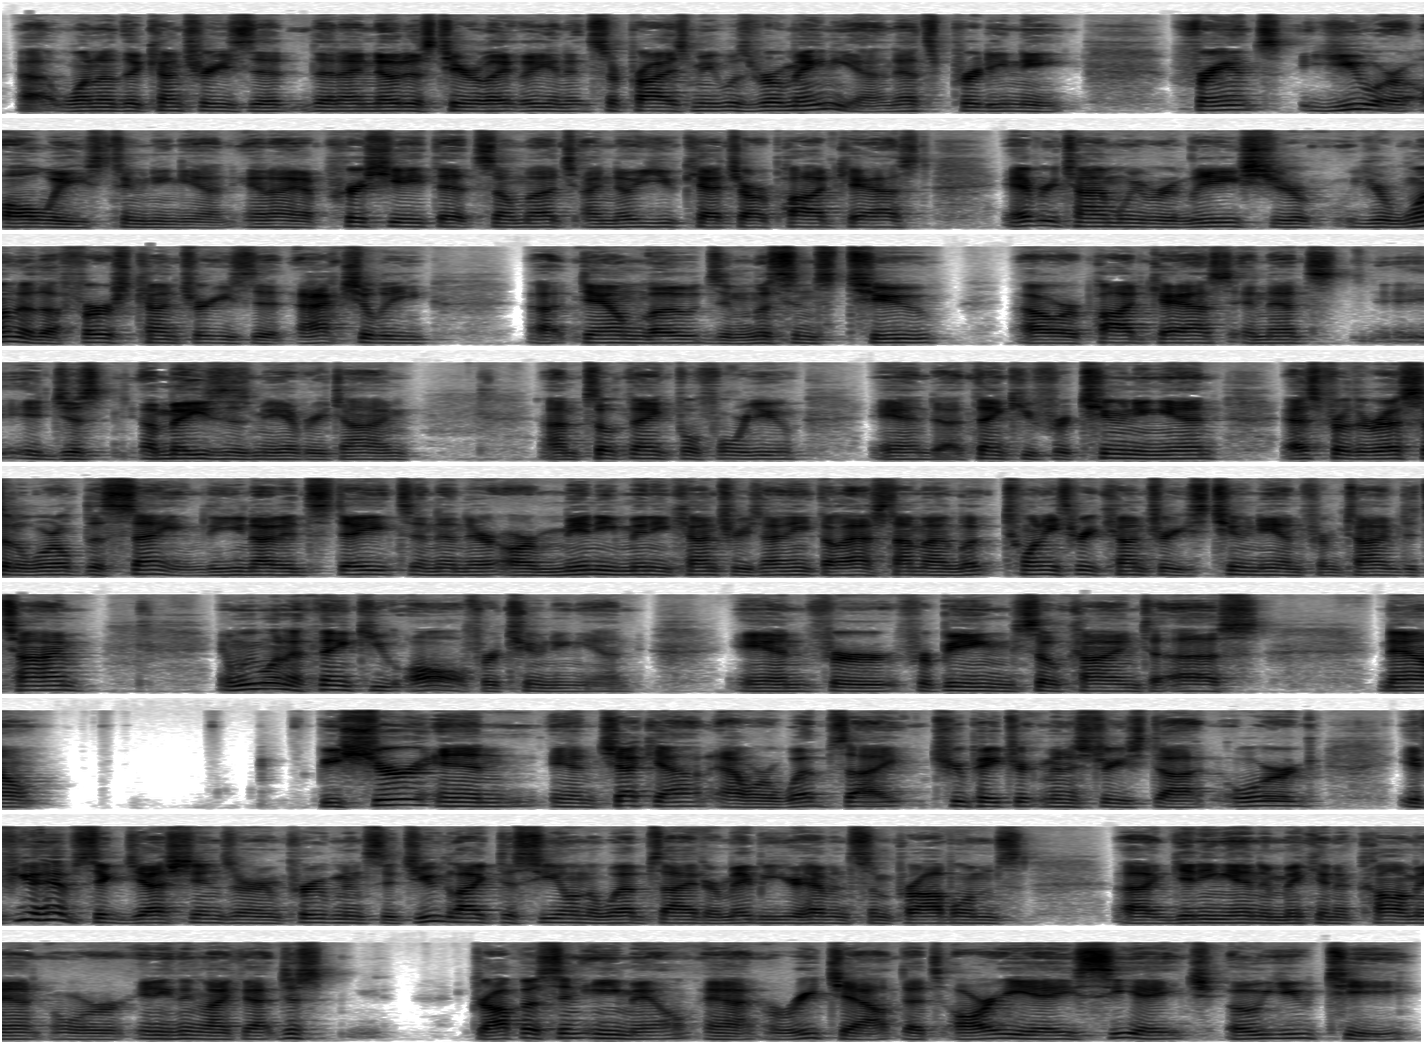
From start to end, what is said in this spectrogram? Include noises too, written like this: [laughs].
Uh, one of the countries that, that I noticed here lately and it surprised me was Romania, and that's pretty neat. France, you are always tuning in, and I appreciate that so much. I know you catch our podcast every time we release. You're you're one of the first countries that actually uh, downloads and listens to our podcast, and that's it. Just amazes me every time. I'm so thankful for you, and uh, thank you for tuning in. As for the rest of the world, the same. The United States, and then there are many, many countries. I think the last time I looked, 23 countries tune in from time to time, and we want to thank you all for tuning in and for for being so kind to us. Now, be sure and, and check out our website, truepatriotministries.org. If you have suggestions or improvements that you'd like to see on the website, or maybe you're having some problems uh, getting in and making a comment or anything like that, just drop us an email at reach out. That's R E A C H O U T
